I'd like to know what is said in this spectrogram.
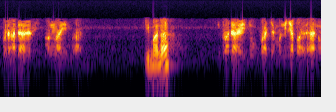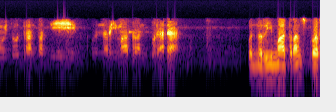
berada dari bank lain Pak. Gimana? Itu ada itu baca menunya Pak anu itu transaksi penerima transfer ada. Penerima transfer.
